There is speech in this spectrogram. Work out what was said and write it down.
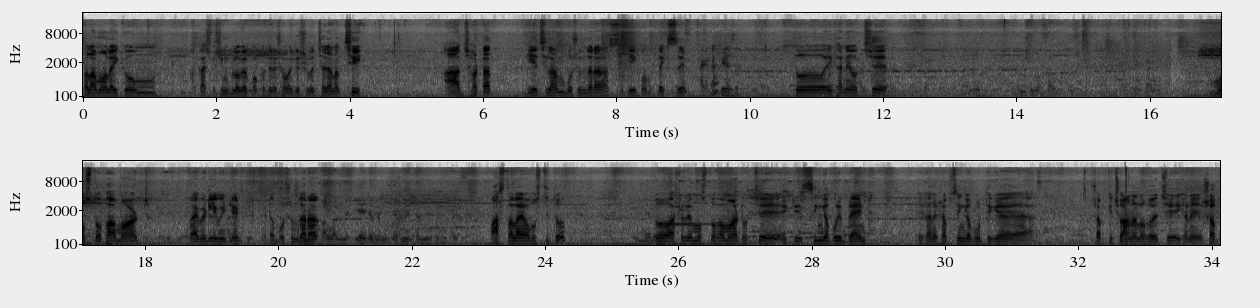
আসসালামু আলাইকুম। আকাশ ফিশিং ব্লগের পক্ষ থেকে সবাইকে শুভেচ্ছা জানাচ্ছি। আজ হঠাৎ গিয়েছিলাম বসুন্ধরা সিটি কমপ্লেক্সে। তো এখানে হচ্ছে মোস্তফা মার্ট প্রাইভেট লিমিটেড এটা বসুন্ধরা পাঁচতলায় অবস্থিত। তো আসলে মোস্তফা মার্ট হচ্ছে একটি সিঙ্গাপুরি ব্র্যান্ড। এখানে সব সিঙ্গাপুর থেকে সব কিছু আনানো হয়েছে। এখানে সব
